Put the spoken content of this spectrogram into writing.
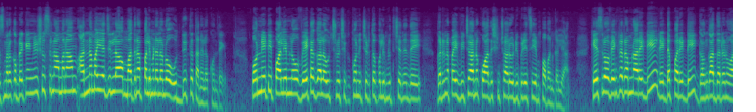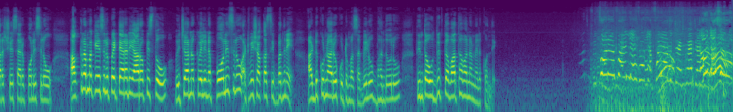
ఎస్ మరొక బ్రేకింగ్ న్యూస్ చూస్తున్నాం మనం. అన్నమయ్య జిల్లా మదనపల్లి మండలంలో ఉద్రిక్తత నెలకొంది. పొన్నేటిపాలెంలో వేటగాల ఉచ్చులో చిక్కుకొని చిరుతపులి మృతి చెందింది. ఘటనపై విచారణకు ఆదేశించారు డిప్యూటీ సీఎం పవన్ కళ్యాణ్. కేసులో వెంకటరమణారెడ్డి రెడ్డప్పారెడ్డి గంగాధరను అరెస్ట్ చేశారు పోలీసులు. అక్రమ కేసులు పెట్టారని ఆరోపిస్తూ విచారణకు వెళ్ళిన పోలీసులు అటవీశాఖ సిబ్బందిని అడ్డుకున్నారు కుటుంబ సభ్యులు బంధువులు. దీంతో ఉద్రిక్త వాతావరణం నెలకొంది బిఫోర్ ఏ ఫైల్ చేశారు ఎఫ్ఐఆర్ ఎవరు చేశారు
